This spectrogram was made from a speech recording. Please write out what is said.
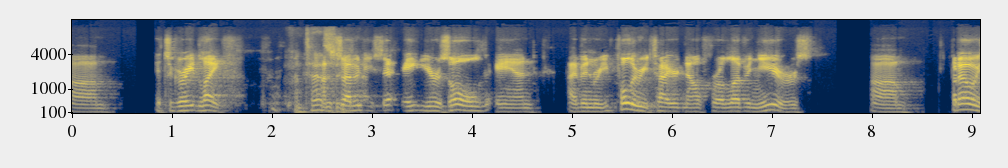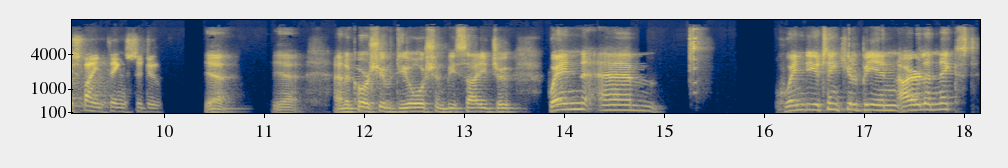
um, it's a great life. Fantastic. I'm 78 years old, and I've been re- fully retired now for 11 years. Um, but I always find things to do. Yeah, yeah, and of course you have the ocean beside you. When um, when do you think you'll be in Ireland next?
